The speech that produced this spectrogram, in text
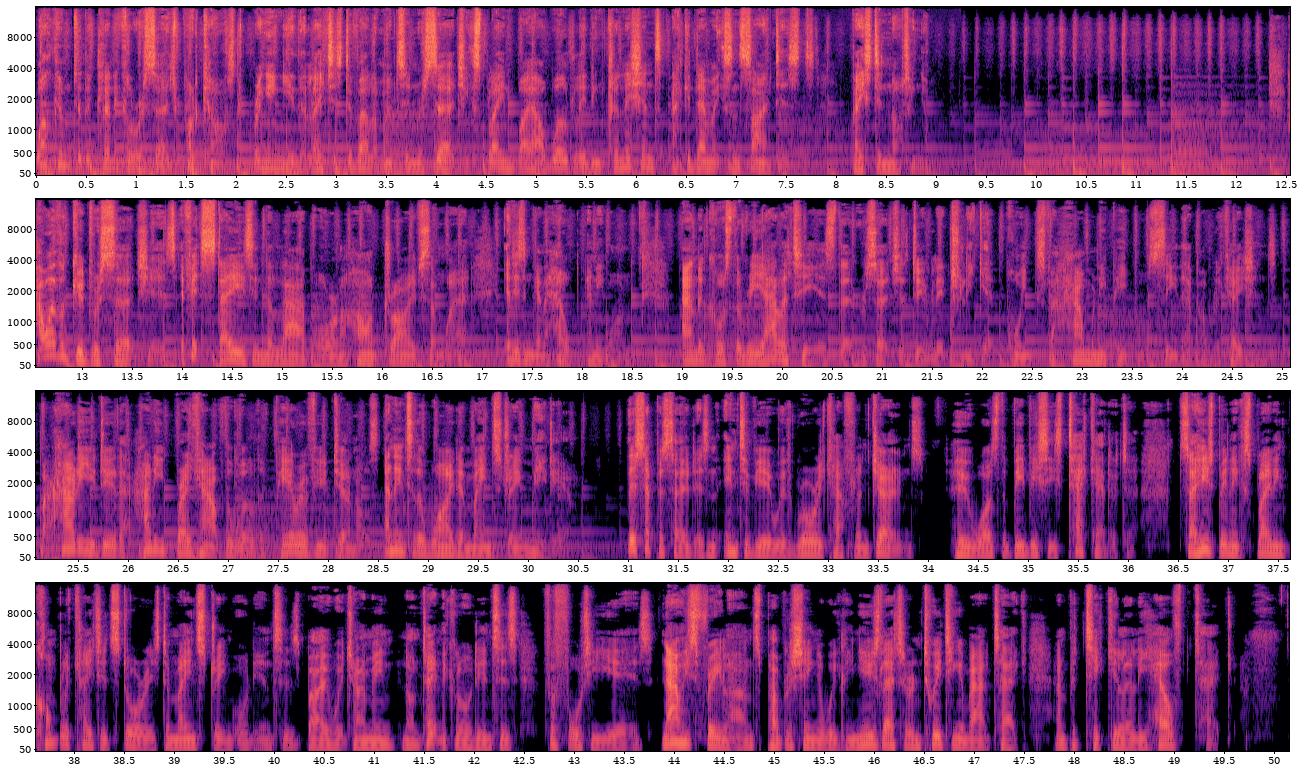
Welcome to the Clinical Research Podcast, bringing you the latest developments in research explained by our world leading clinicians, academics, and scientists based in Nottingham. However good research is, if it stays in the lab or on a hard drive somewhere, it isn't going to help anyone. And of course, the reality is that researchers do literally get points for how many people see their publications. But how do you do that? How do you break out of the world of peer reviewed journals and into the wider mainstream media? This episode is an interview with Rory Cellan Jones, who was the BBC's tech editor. So he's been explaining complicated stories to mainstream audiences, by which I mean non technical audiences, for 40 years. Now he's freelance, publishing a weekly newsletter and tweeting about tech, and particularly health tech.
